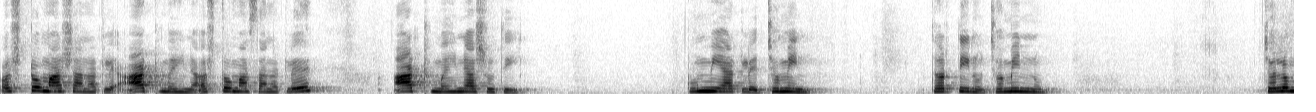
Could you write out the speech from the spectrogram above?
અષ્ટોમાસાન એટલે આઠ મહિના. અષ્ટોમાસાન એટલે આઠ મહિના સુધી. ભૂમિ એટલે જમીન, ધરતીનું જમીનનું. જલમ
